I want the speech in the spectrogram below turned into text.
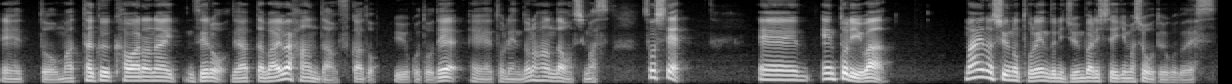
え、っと、全く変わらないゼロであった場合は判断不可ということで、え、トレンドの判断をします。そして、え、エントリーは前の週のトレンドに順張りしていきましょうということです。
